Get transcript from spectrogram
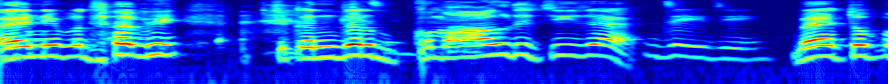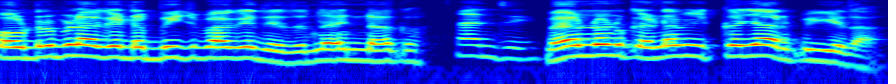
ਐ ਨਹੀਂ ਪਤਾ ਵੀ ਚਕੰਦਰ ਕਮਾਲ ਦੀ ਚੀਜ਼ ਹੈ। ਜੀ ਜੀ। ਮੈਂ ਇੱਥੋਂ ਪਾਊਡਰ ਬਣਾ ਕੇ ਡੱਬੀ 'ਚ ਪਾ ਕੇ ਦੇ ਦਿੰਦਾ ਇੰਨਾ ਕੁ। ਹਾਂਜੀ। ਮੈਂ ਉਹਨਾਂ ਨੂੰ ਕਹਿਣਾ ਵੀ 1000 ਰੁਪਏ ਦਾ।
